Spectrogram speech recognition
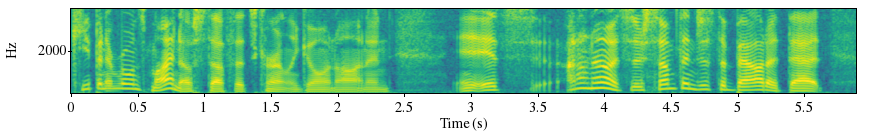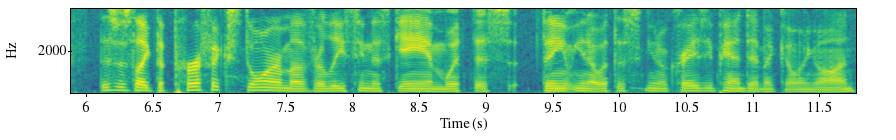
keeping everyone's mind off stuff that's currently going on, and it's I don't know, it's there's something just about it that this was like the perfect storm of releasing this game with this thing, you know, with this, you know, crazy pandemic going on.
